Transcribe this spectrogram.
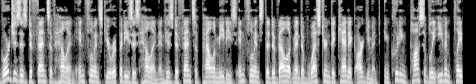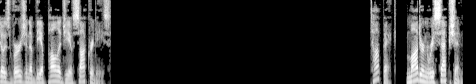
Gorgias's defense of Helen influenced Euripides's Helen and his defense of Palamedes influenced the development of Western Decanic argument, including possibly even Plato's version of the Apology of Socrates. Modern reception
